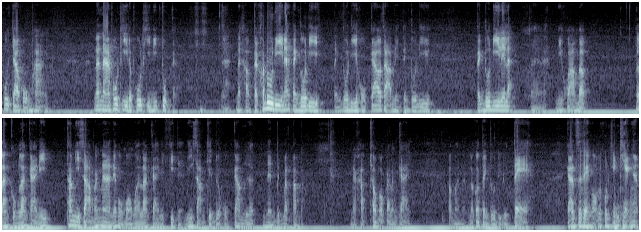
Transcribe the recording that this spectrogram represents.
พูดจาโผงผาง นานๆพูดทีแต่พูดทีนี่จุกอะนะครับ แต่เขาดูดีนะ แต่งตัวดี แต่งตัวดีหกเก้าสามนี่แต่งตัวดี แต่งตัวดีเลยแหละมีความแบบร่างกงร่างกายนี้ ถ้ามีสามข้างหน้าเนี่ยผมมองว่าร่างกายนี่ฟิตเนี่ยยิ่งสามเจ็ดโดยหกกล้ามเนื้อแน่นเป็นมัดปั้นนะครับ ชอบออกกำลังกายประมาณนั้น แล้วก็แต่งตัวดีด้วยแต่การแสดงออกเป็นคนแข็งแข็งอะ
